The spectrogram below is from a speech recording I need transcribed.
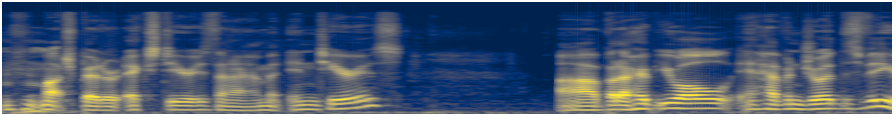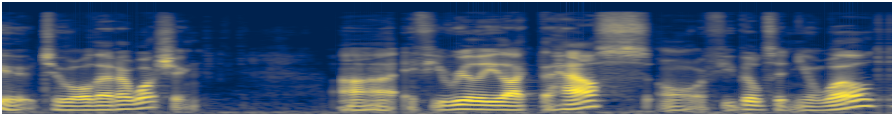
much better at exteriors than I am at interiors. Uh, but I hope you all have enjoyed this video to all that are watching. Uh, if you really like the house, or if you built it in your world,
